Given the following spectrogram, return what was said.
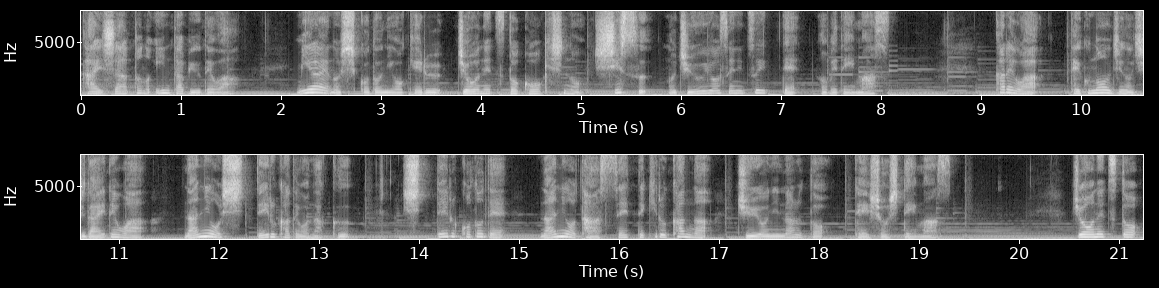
会社とのインタビューでは未来の仕事における情熱と好奇心の指数の重要性について述べています。彼はテクノロジーの時代では何を知っているかではなく、知っていることで何を達成できるかが重要になると提唱しています。情熱と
